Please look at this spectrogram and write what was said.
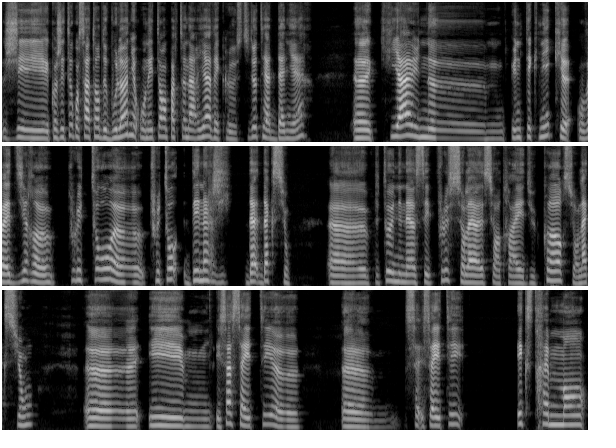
j'ai quand j'étais au conservatoire de Boulogne, on était en partenariat avec le studio théâtre d'Anières, qui a une une technique, on va dire plutôt plutôt d'énergie, d'action, plutôt une c'est plus sur la sur le travail du corps, sur l'action, et, mmh, et ça, ça a été ça, a été extrêmement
